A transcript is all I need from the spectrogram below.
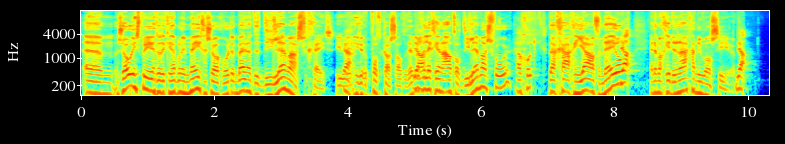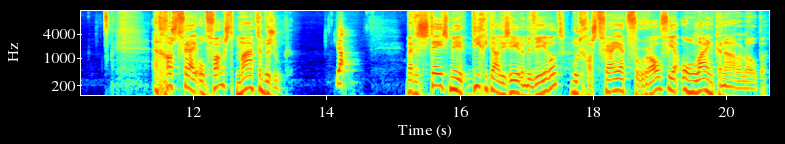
Um, zo inspirerend dat ik helemaal in meegezogen word en bijna de dilemma's vergeet. Die we Ja. in iedere podcast altijd hebben. Ja. We leggen je een aantal dilemma's voor. Nou goed. Daar graag een ja of een nee op. En dan mag je daarna gaan nuanceren. Ja. Een gastvrij ontvangst maakt een bezoek. Ja. Met een steeds meer digitaliserende wereld moet gastvrijheid vooral via online kanalen lopen.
